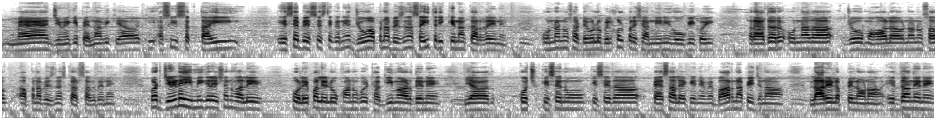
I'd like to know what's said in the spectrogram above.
ਮੈਂ ਜਿਵੇਂ ਕਿ ਪਹਿਲਾਂ ਵੀ ਕਿਹਾ ਕਿ ਅਸੀਂ ਸਖਤਾਈ ਇਸੇ ਬੇਸਿਸ ਤੇ ਕਰਨੀ ਹੈ ਜੋ ਆਪਣਾ ਬਿਜ਼ਨਸ ਸਹੀ ਤਰੀਕੇ ਨਾਲ ਕਰ ਰਹੇ ਨੇ ਉਹਨਾਂ ਨੂੰ ਸਾਡੇ ਵੱਲੋਂ ਬਿਲਕੁਲ ਪਰੇਸ਼ਾਨੀ ਨਹੀਂ ਹੋਊਗੀ ਕੋਈ। ਰੈਦਰ ਉਹਨਾਂ ਦਾ ਜੋ ਮਾਹੌਲ ਹੈ, ਉਹਨਾਂ ਨੂੰ ਸਭ ਆਪਣਾ ਬਿਜ਼ਨਸ ਕਰ ਸਕਦੇ ਨੇ। ਬਟ ਜਿਹੜੇ ਇਮੀਗ੍ਰੇਸ਼ਨ ਵਾਲੇ ਭੋਲੇ ਭਾਲੇ ਲੋਕਾਂ ਨੂੰ ਕੋਈ ਠੱਗੀ ਮਾਰਦੇ ਨੇ ਜਾਂ ਕੁਝ ਕਿਸੇ ਨੂੰ ਕਿਸੇ ਦਾ ਪੈਸਾ ਲੈ ਕੇ ਜਿਵੇਂ ਬਾਹਰ ਨਾ ਭੇਜਣਾ ਲਾਰੇ ਲੱਪੇ ਲਾਉਣਾ ਇਦਾਂ ਦੇ ਨੇ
